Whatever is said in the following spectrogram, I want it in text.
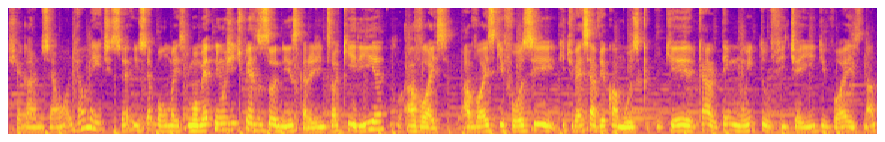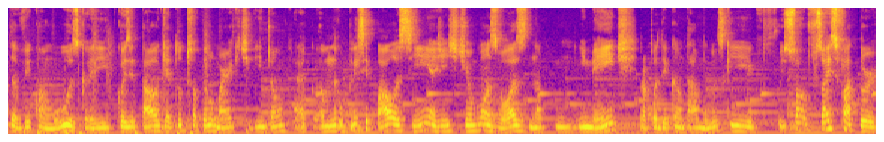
chegar não sei aonde. Realmente, isso é, isso é bom, mas em momento nenhum a gente pensou nisso, cara. A gente só queria a voz. A voz que fosse, que tivesse a ver com a música. Porque, cara, tem muito feat aí de voz, nada a ver com a música e coisa e tal, que é tudo só pelo marketing. Então, é, o principal, assim, a gente tinha algumas vozes na- em mente pra poder cantar a música e foi só, só esse fator.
